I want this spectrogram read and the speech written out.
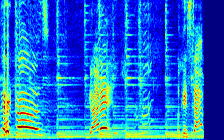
There it goes. Got it? Uh-huh. Okay, stop.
